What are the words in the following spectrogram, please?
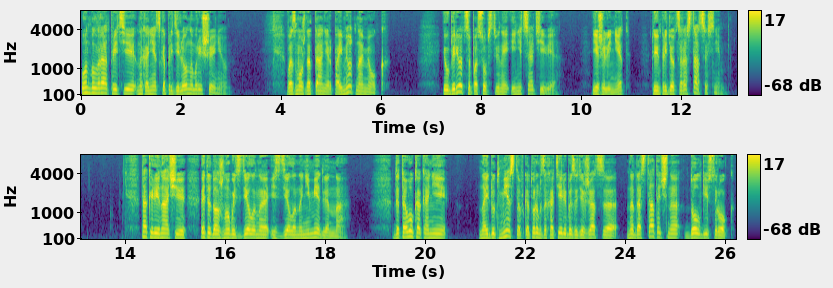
Он был рад прийти, наконец, к определенному решению. Возможно, Танер поймет намек и уберется по собственной инициативе. Ежели нет, то им придется расстаться с ним. Так или иначе, это должно быть сделано и сделано немедленно, до того, как они найдут место, в котором захотели бы задержаться на достаточно долгий срок,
